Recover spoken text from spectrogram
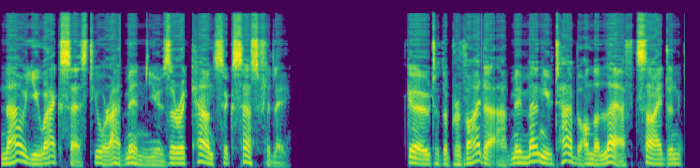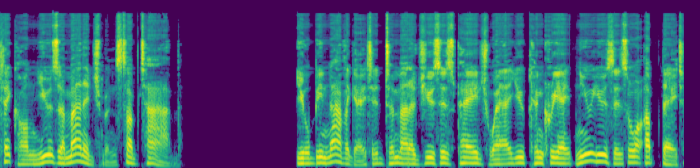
Now you accessed your admin user account successfully. Go to the Provider Admin menu tab on the left side and click on User Management sub-tab. You'll be navigated to Manage Users page where you can create new users or update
